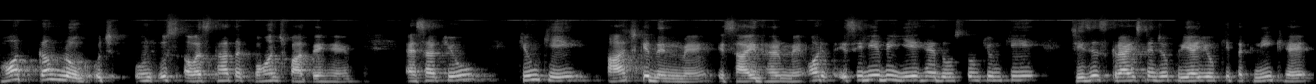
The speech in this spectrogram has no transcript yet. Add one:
बहुत कम लोग उच, उस अवस्था तक पहुँच पाते हैं। ऐसा क्यों? क्योंकि आज के दिन में ईसाई धर्म में और इसीलिए भी ये है दोस्तों क्योंकि जीसस क्राइस्ट ने जो क्रिया योग की तकनीक है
